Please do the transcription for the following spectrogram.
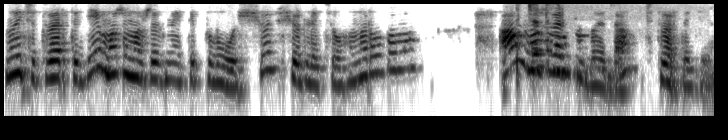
Ну і четверта дія, можемо вже знайти площу. Що для цього ми робимо? А множимо Четверта. на Б, да? Четверта дія.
